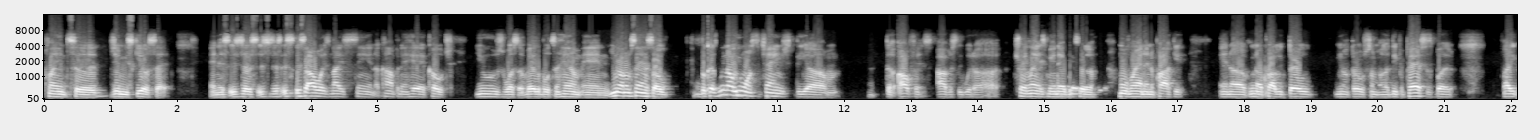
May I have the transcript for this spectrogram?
playing to Jimmy's skill set, and it's it's just it's just it's, it's always nice seeing a competent head coach use what's available to him, and you know what I'm saying. So because we know he wants to change the um the offense, obviously with uh Trey Lance being able to move around in the pocket and uh you know probably throw you know throw some uh, deeper passes, but like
